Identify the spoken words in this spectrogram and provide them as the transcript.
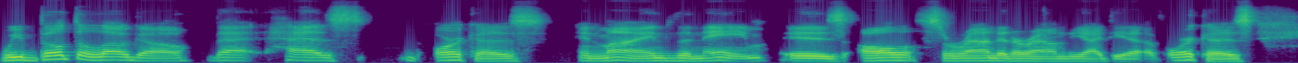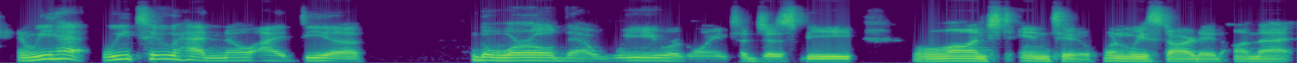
we built a logo that has orcas in mind. The name is all surrounded around the idea of orcas, and we had we too had no idea the world that we were going to just be launched into when we started on that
